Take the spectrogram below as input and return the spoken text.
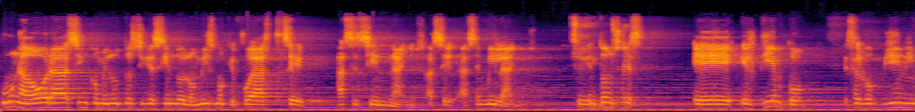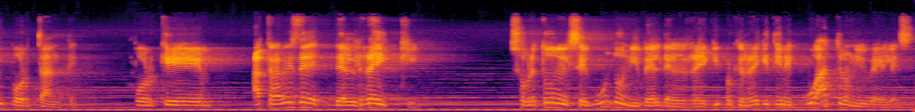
una hora, cinco minutos sigue siendo lo mismo que fue hace, hace 100 años, hace, hace mil años. Entonces, eh, el tiempo es algo bien importante porque a través de, del Reiki, sobre todo en el segundo nivel del Reiki, porque el Reiki tiene cuatro niveles.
